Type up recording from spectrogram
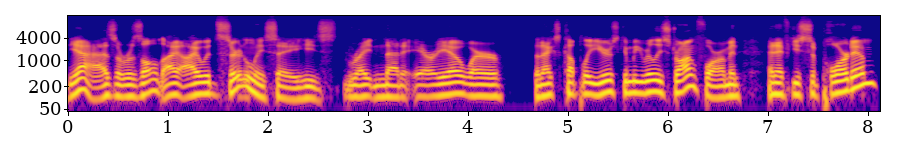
yeah, as a result, I, I would certainly say he's right in that area where the next couple of years can be really strong for him. And and if you support him,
